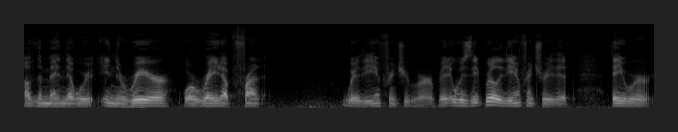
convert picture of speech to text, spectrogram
of the men that were in the rear or right up front where the infantry were. But it was the, really the infantry that they were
